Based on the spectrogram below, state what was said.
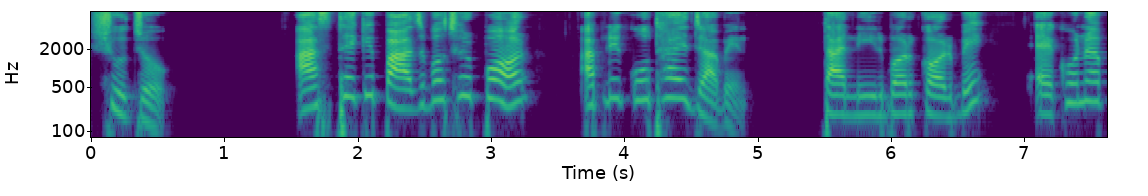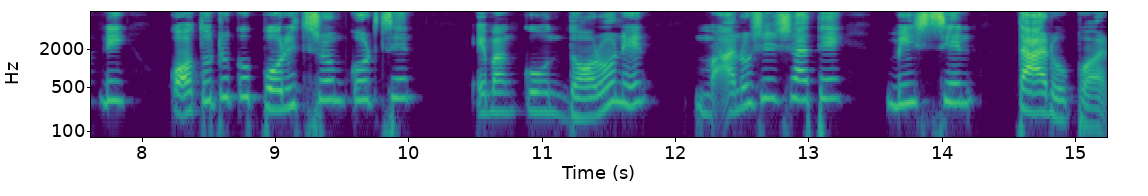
সুযোগ। আজ থেকে পাঁচ বছর পর আপনি কোথায় যাবেন? তা নির্ভর করবে এখন আপনি কতটুকু পরিশ্রম করছেন এবং কোন ধরনের মানুষের সাথে মিশছেন তার উপর।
